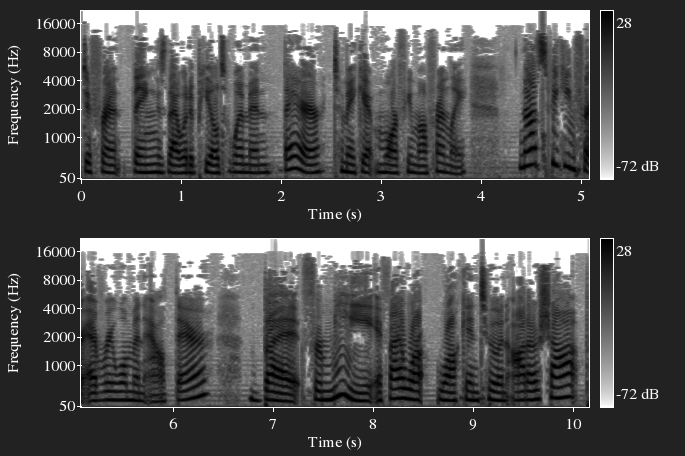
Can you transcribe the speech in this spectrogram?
different things that would appeal to women there to make it more female friendly not speaking for every woman out there, but for me, if I wa walk into an auto shop,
